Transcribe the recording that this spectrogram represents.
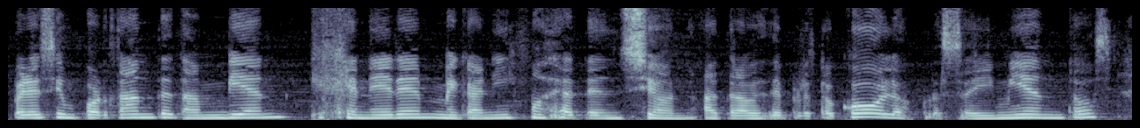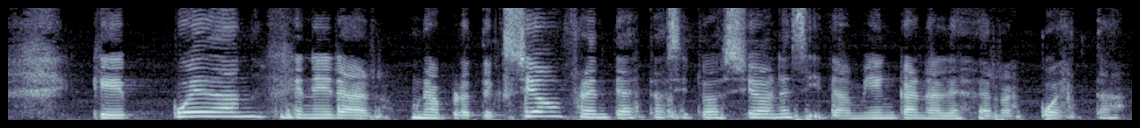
Pero es importante también que generen mecanismos de atención a través de protocolos, procedimientos que puedan generar una protección frente a estas situaciones y también canales de respuesta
